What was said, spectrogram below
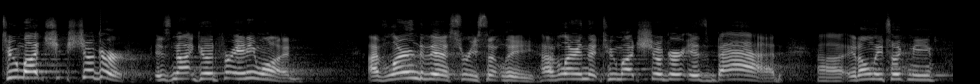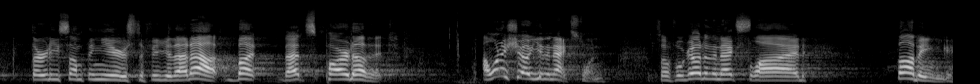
Too much sugar is not good for anyone. I've learned this recently. I've learned that too much sugar is bad. Uh, it only took me 30 something years to figure that out, but that's part of it. I want to show you the next one. So if we'll go to the next slide, phubbing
